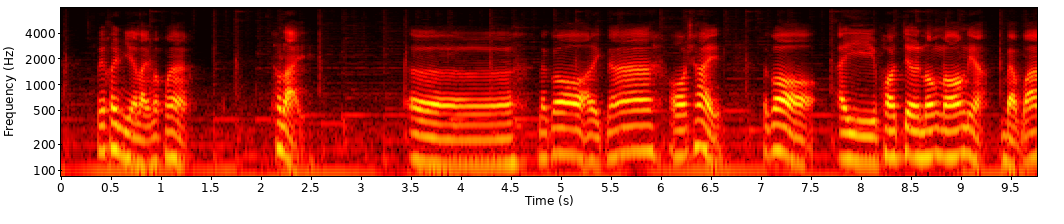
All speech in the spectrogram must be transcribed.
ๆ ไม่ค่อยมีอะไรมากๆ เท่าไหร่ เออแล้วก็อะไรนะ อ๋อใช่ แล้วก็ไอพอเจอน้องๆ เนี่ย แบบว่า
